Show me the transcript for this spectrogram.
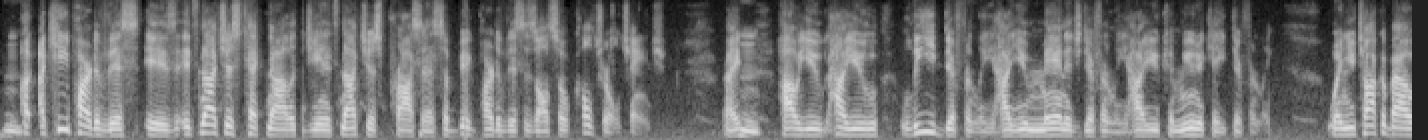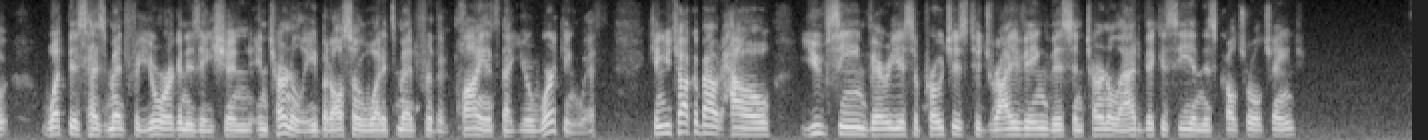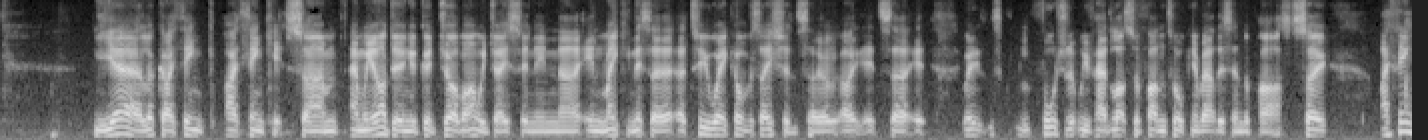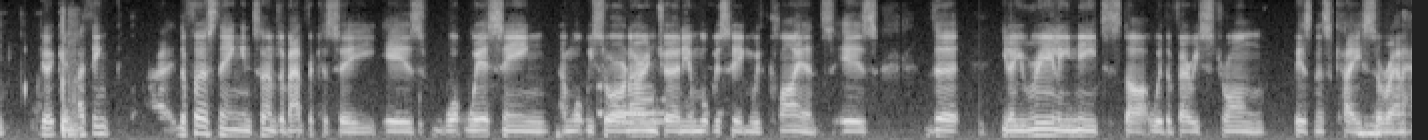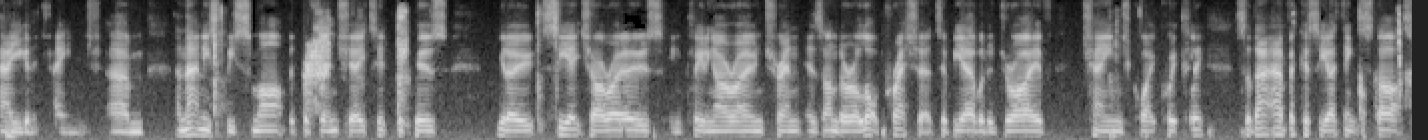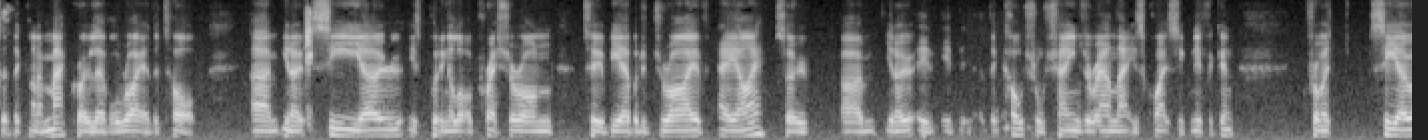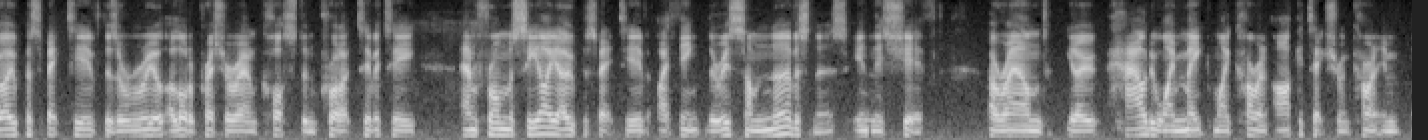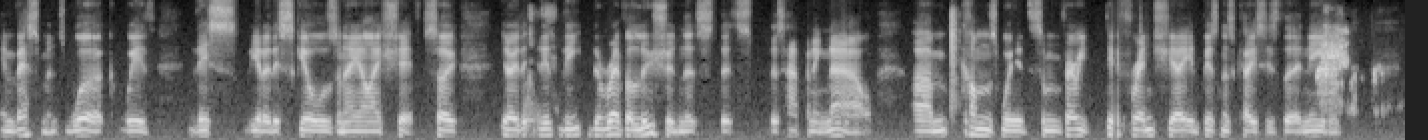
Mm-hmm. A, a, key part of this is it's not just technology and it's not just process. A big part of this is also cultural change, right? Mm-hmm. How you how you lead differently, how you manage differently, how you communicate differently. When you talk about what this has meant for your organization internally, but also what it's meant for the clients that you're working with. Can you talk about how you've seen various approaches to driving this internal advocacy and this cultural change? Yeah, look, I think I think it's um, and we are doing a good job, aren't we, Jason, in uh, in making this a, a two-way conversation. So uh, it's uh, it, it's fortunate we've had lots of fun talking about this in the past. So I think I think the first thing in terms of advocacy is what we're seeing and what we saw on our own journey and what we're seeing with clients is that you know you really need to start with a very strong business case mm-hmm. around how you're going to change, um, and that needs to be smart but differentiated because you know CHROs, including our own Trent, is under a lot of pressure to be able to drive change quite quickly. So that advocacy, I think, starts at the kind of macro level, right at the top. Um, you know, CEO is putting a lot of pressure on to be able to drive AI. So, um, you know, it, it, the cultural change around that is quite significant. From a COO perspective, there's a real a lot of pressure around cost and productivity. And from the CIO perspective, I think there is some nervousness in this shift around, you know, how do I make my current architecture and current in, investments work with this, you know, this skills and AI shift. So, you know, the the, the revolution that's that's that's happening now um, comes with some very differentiated business cases that are needed.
